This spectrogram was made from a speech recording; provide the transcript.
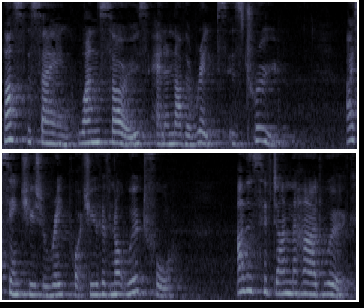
Thus the saying, one sows and another reaps, is true. I sent you to reap what you have not worked for. Others have done the hard work,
